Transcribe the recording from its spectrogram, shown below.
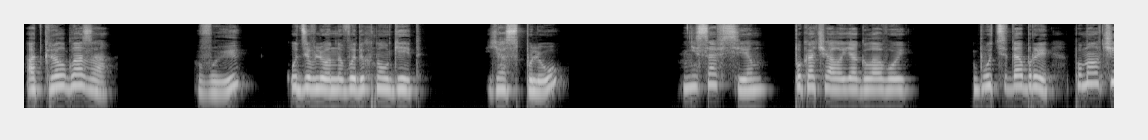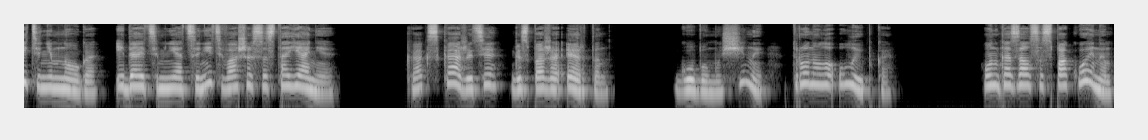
открыл глаза. «Вы?» – удивленно выдохнул Гейт. «Я сплю?» «Не совсем», – покачала я головой. «Будьте добры, помолчите немного и дайте мне оценить ваше состояние». «Как скажете, госпожа Эртон». Губы мужчины тронула улыбка. Он казался спокойным,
